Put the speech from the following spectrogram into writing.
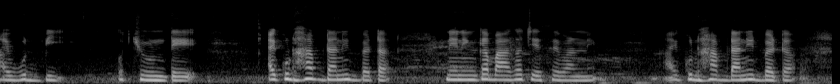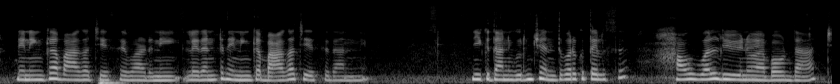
ఐ వుడ్ బి వచ్చి ఉంటే I could have done it better నేను ఇంకా బాగా చేసేవాడిని. I could have done it better నేను ఇంకా బాగా చేసేవాడిని. లేదంటే నేను ఇంకా బాగా చేసేదాన్ని. నీకు దాని గురించి ఎంతవరకు తెలుసు? How well do you know about that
